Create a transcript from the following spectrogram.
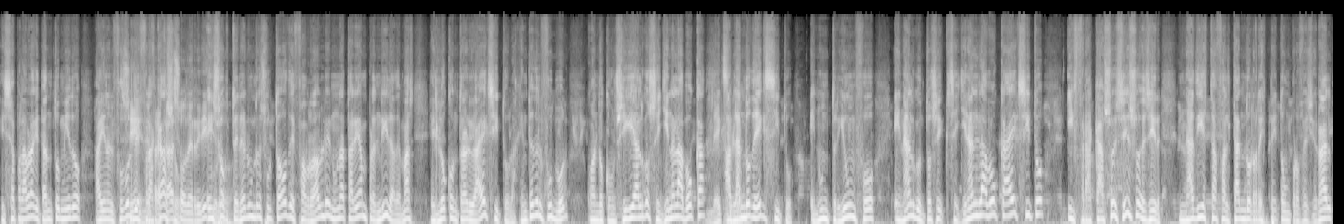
esa palabra que tanto miedo hay en el fútbol Sí, de de fracaso. de ridículo. Es obtener un resultado desfavorable en una tarea emprendida. Además, es lo contrario a éxito. La gente del fútbol, cuando consigue algo, se llena la boca hablando de éxito, en un triunfo, en algo. Entonces, se llenan la boca a éxito y fracaso es eso. Es decir, nadie está faltando el respeto a un profesional.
